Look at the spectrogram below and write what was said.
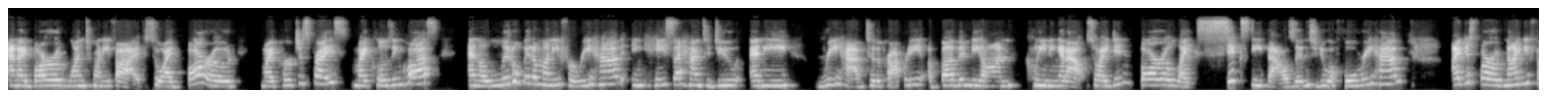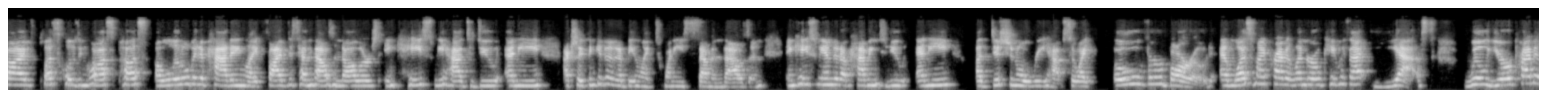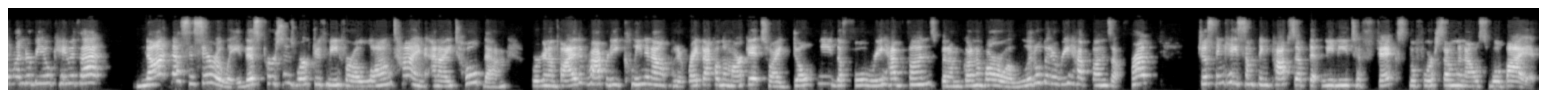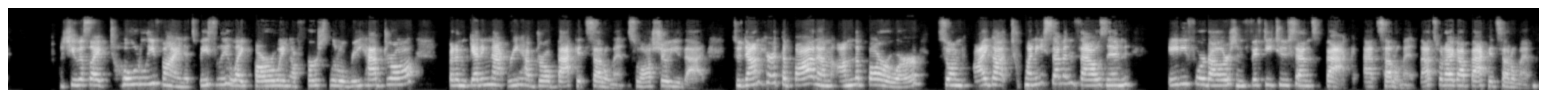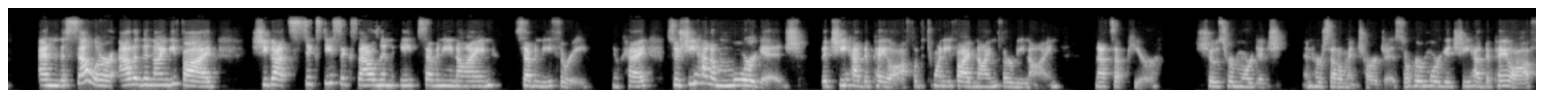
and i borrowed 125 so i borrowed my purchase price my closing costs and a little bit of money for rehab in case I had to do any rehab to the property above and beyond cleaning it out. So I didn't borrow like 60,000 to do a full rehab. I just borrowed 95 plus closing costs plus a little bit of padding, like five to ten thousand dollars in case we had to do any. Actually, I think it ended up being like 27,000 in case we ended up having to do any additional rehab. So I over borrowed. And was my private lender okay with that? Yes. Will your private lender be okay with that? Not necessarily. This person's worked with me for a long time, and I told them we're going to buy the property, clean it out, put it right back on the market. So I don't need the full rehab funds, but I'm going to borrow a little bit of rehab funds up front just in case something pops up that we need to fix before someone else will buy it. She was like, totally fine. It's basically like borrowing a first little rehab draw, but I'm getting that rehab draw back at settlement. So I'll show you that. So down here at the bottom, I'm the borrower. So I'm, I got $27,084.52 back at settlement. That's what I got back at settlement. And the seller out of the 95, she got 66,879.73. Okay. So she had a mortgage that she had to pay off of 25,939. That's up here. Shows her mortgage and her settlement charges. So her mortgage she had to pay off.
